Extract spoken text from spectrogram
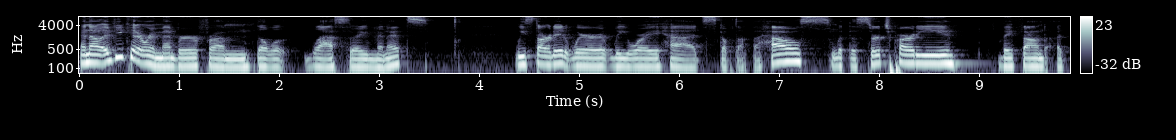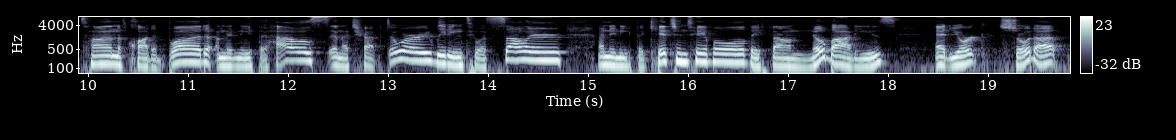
And now, if you can remember from the l- last thirty minutes, we started where Leroy had scoped out the house with the search party. They found a ton of clotted blood underneath the house and a trap door leading to a cellar underneath the kitchen table. They found no bodies. Ed York showed up.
